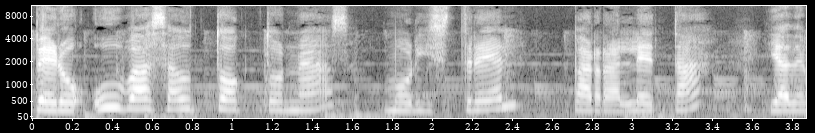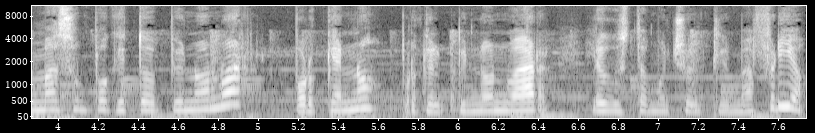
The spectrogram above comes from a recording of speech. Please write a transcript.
pero uvas autóctonas Moristrel, Parraleta y además un poquito de Pinot Noir. ¿Por qué no? Porque el Pinot Noir le gusta mucho el clima frío.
